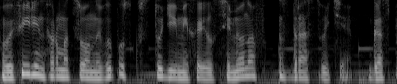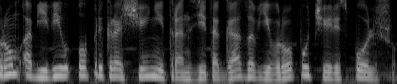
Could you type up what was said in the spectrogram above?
В эфире информационный выпуск в студии Михаил Семенов. Здравствуйте. «Газпром» объявил о прекращении транзита газа в Европу через Польшу.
